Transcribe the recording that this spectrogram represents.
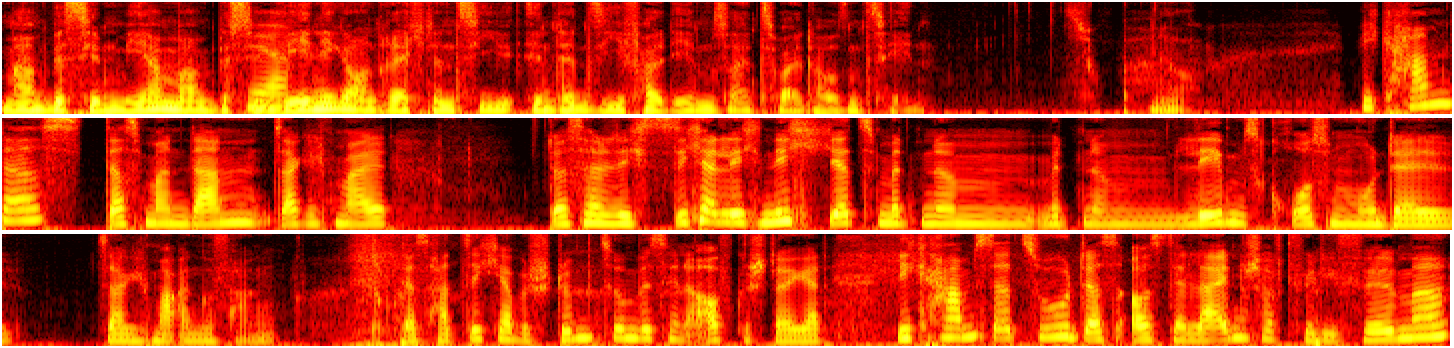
mal ein bisschen mehr, mal ein bisschen ja. weniger und recht intensiv halt eben seit 2010. Super. Ja. Wie kam das, dass man dann, sag ich mal, du hast ja dich sicherlich nicht jetzt mit einem mit einem lebensgroßen Modell, sag ich mal, angefangen. Das hat sich ja bestimmt so ein bisschen aufgesteigert. Wie kam es dazu, dass aus der Leidenschaft für die Filme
